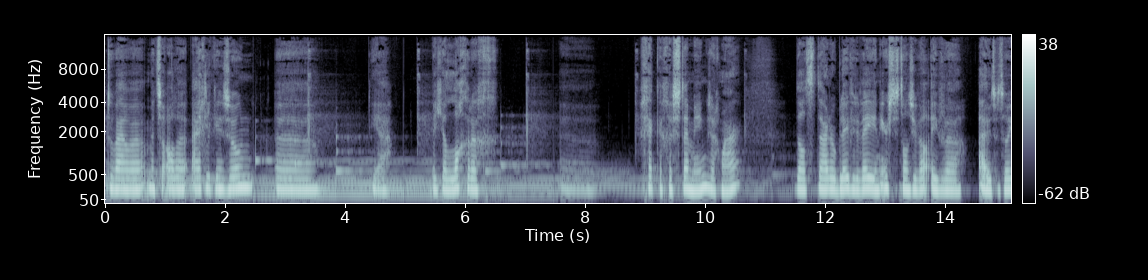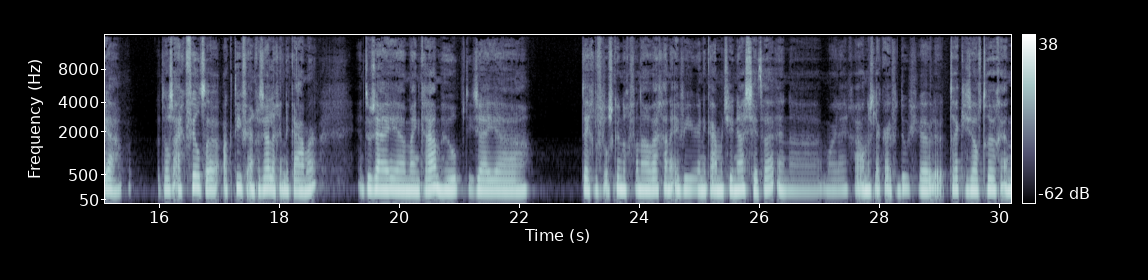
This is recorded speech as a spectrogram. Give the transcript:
Toen waren we met z'n allen eigenlijk in zo'n, uh, ja, beetje lacherig, uh, gekkige stemming, zeg maar. Dat daardoor bleven de weeën in eerste instantie wel even uit. Terwijl ja, het was eigenlijk veel te actief en gezellig in de kamer. En toen zei uh, mijn kraamhulp, die zei uh, tegen de verloskundige van... nou, wij gaan even hier in een kamertje hiernaast zitten. En Marjolein, ga anders lekker even douchen. Trek jezelf terug en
